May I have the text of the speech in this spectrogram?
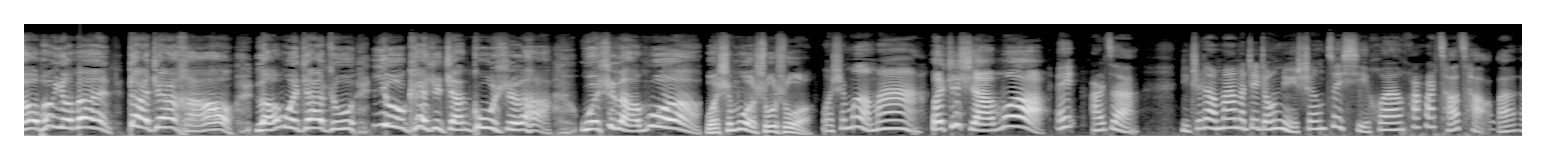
小朋友们，大家好！老莫家族又开始讲故事了。我是老莫，我是莫叔叔，我是莫妈，我是小莫。哎，儿子，你知道妈妈这种女生最喜欢花花草草了，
